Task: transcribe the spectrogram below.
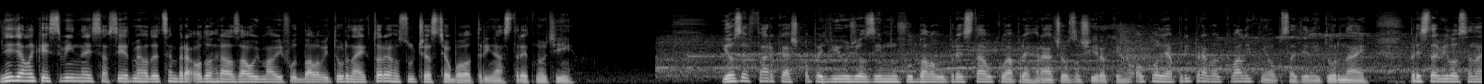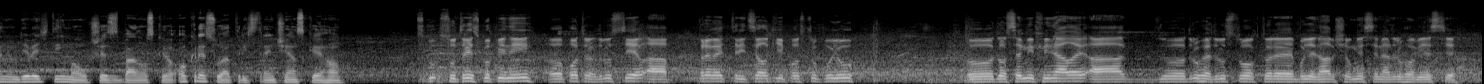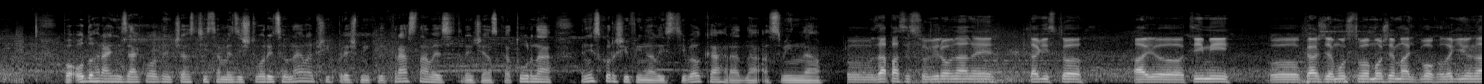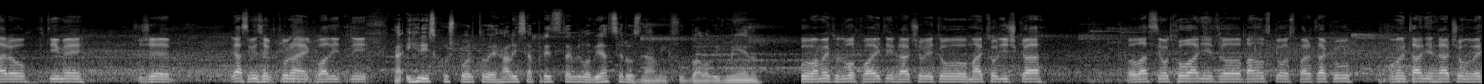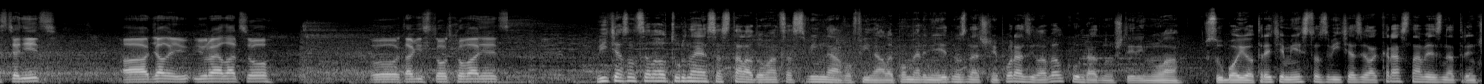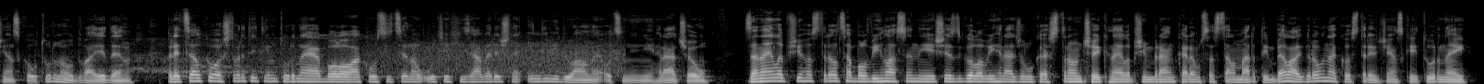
V nedalekej Svinnej sa 7. decembra odohral zaujímavý futbalový turnaj, ktorého súčasťou bolo 13 stretnutí. Jozef Farkáš opäť využil zimnú futbalovú prestávku a pre hráčov zo širokého okolia pripravil kvalitne obsadený turnaj. Predstavilo sa na ňom 9 tímov, 6 z Banovského okresu a 3 z Trenčianského. Sú tri skupiny po troch družstiev a prvé tri celky postupujú do semifinále a druhé družstvo, ktoré bude na lepšom mieste na druhom mieste. Po odohraní základnej časti sa medzi štvoricou najlepších prešmykli Krásna Ves, Trenčianská turná a neskorší finalisti Veľká Hradná a Svinná. Zápasy sú vyrovnané, takisto aj týmy, každé mužstvo môže mať dvoch legionárov v týme, čiže ja si myslím, že turná je kvalitný. Na ihrisku športovej haly sa predstavilo viacero známych futbalových mien. Máme tu dvoch kvalitných hráčov, je tu Maťo Liška, vlastne odchovanie z Banovského Spartaku, momentálne hráčom Vesteníc a ďalej Juraj Laco, takisto odchovanec. Výťazom celého turnaja sa stala domáca Svinná. Vo finále pomerne jednoznačne porazila Veľkú hradnú 4-0. V súboji o tretie miesto zvíťazila Krásna väz na Trenčianskou turnou 2-1. Pre celkovo štvrtý tým turnaja bolo akousi cenou útechy záverečné individuálne ocenenie hráčov. Za najlepšieho strelca bol vyhlásený 6-golový hráč Lukáš Stronček, najlepším bránkarom sa stal Martin Belák rovnako z Trenčianskej turnej.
